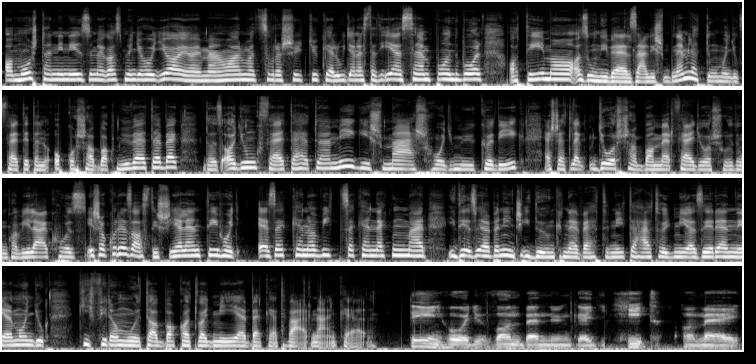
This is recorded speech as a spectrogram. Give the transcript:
A mostani néző meg azt mondja, hogy jaj, jaj, már harmadszorra sütjük el ugyanezt, tehát ilyen szempontból a téma az univerzális. Nem lettünk mondjuk feltétlenül okosabbak, műveltebbek, de az agyunk feltehetően mégis máshogy működik, esetleg gyorsabban, mert felgyorsultunk a világhoz. És akkor ez azt is jelenti, hogy ezeken a vicceken nekünk már idézőjelben nincs időnk nevetni, tehát hogy mi azért ennél mondjuk kifinomultabbakat vagy mélyebbeket várnánk el. Tény, hogy van bennünk egy hit, amely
